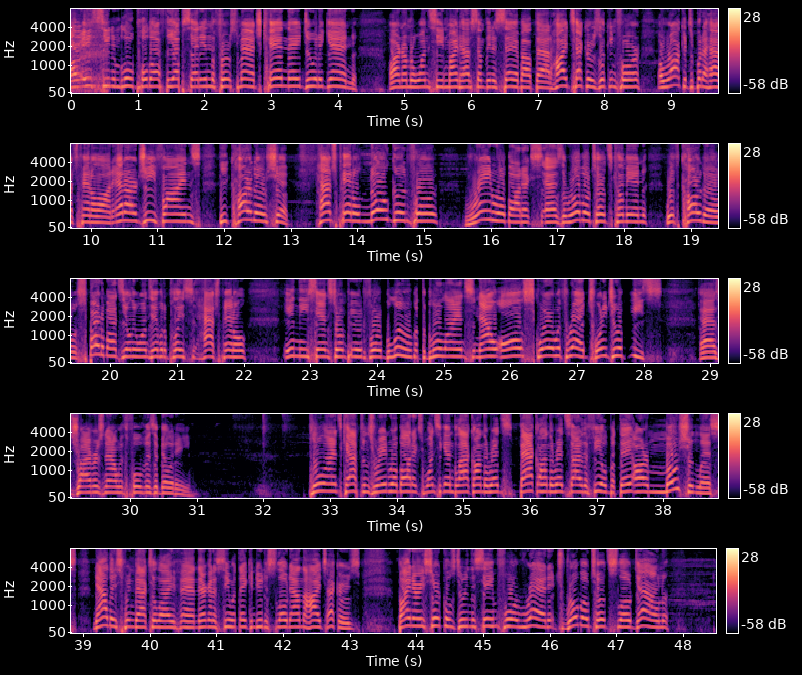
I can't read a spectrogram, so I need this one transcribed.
Our eighth seed in blue pulled off the upset in the first match. Can they do it again? Our number one seed might have something to say about that. High Techers looking for a rocket to put a hatch panel on. NRG finds the cargo ship. Hatch panel no good for Rain Robotics as the Robototes come in with cargo. Spartabot's the only ones able to place hatch panel in the Sandstorm period for blue, but the Blue Alliance now all square with red, 22 apiece, as drivers now with full visibility. Blue Alliance captains Rain Robotics once again black on the reds back on the red side of the field, but they are motionless. Now they spring back to life, and they're going to see what they can do to slow down the high techers. Binary Circles doing the same for red. Robototes slowed down,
